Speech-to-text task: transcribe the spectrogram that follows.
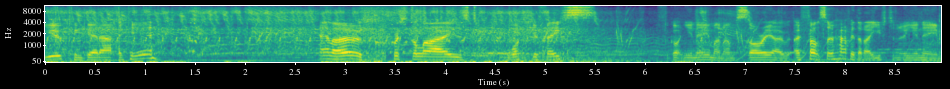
You can get out of here. Hello, crystallized. What's your face? Forgotten your name, and I'm sorry. I, I felt so happy that I used to know your name.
